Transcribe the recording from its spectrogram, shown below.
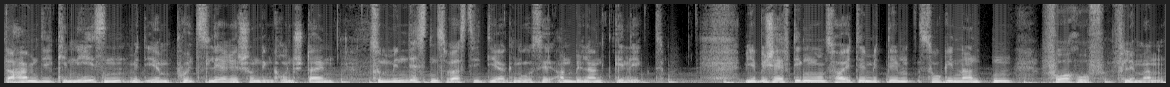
Da haben die Chinesen mit ihrem Pulslehre schon den Grundstein, zumindest was die Diagnose anbelangt, gelegt. Wir beschäftigen uns heute mit dem sogenannten Vorhofflimmern.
